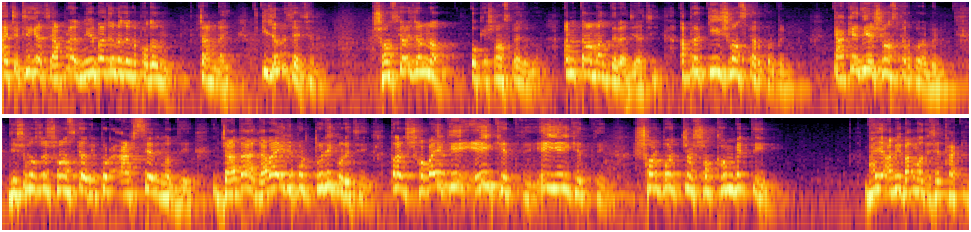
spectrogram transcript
আচ্ছা ঠিক আছে, আপনারা নির্বাচনের জন্য পতন চান নাই। কী জন্য চাইছেন? সংস্কারের জন্য? ওকে, সংস্কারের জন্য। আমি তা মানতে রাজি আছি। আপনারা কী সংস্কার করবেন? কাকে দিয়ে সংস্কার করবেন? যে সমস্ত সংস্কার রিপোর্ট আসছে এর মধ্যে যারা যারা এই রিপোর্ট তৈরি করেছে, তারা সবাইকে এই ক্ষেত্রে, এই এই ক্ষেত্রে সর্বোচ্চ সক্ষম ব্যক্তি? ভাই, আমি বাংলাদেশে থাকি,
